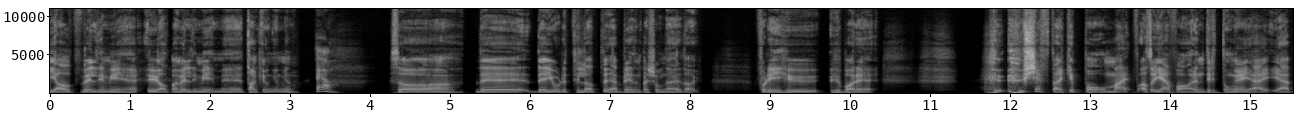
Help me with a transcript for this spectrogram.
hjalp veldig mye Hun hjalp meg veldig mye med tankegangen min. Ja. Så det, det gjorde til at jeg ble den personen jeg er i dag. Fordi hun, hun bare Hun, hun kjefta ikke på meg. Altså, jeg var en drittunge. Jeg, jeg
